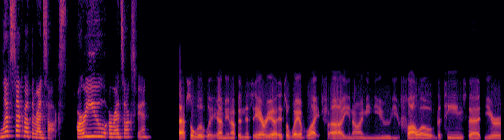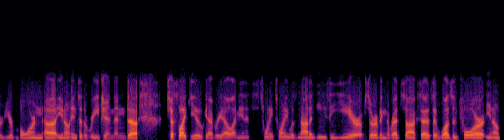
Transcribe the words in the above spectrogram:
Let's talk about the Red Sox. Are you a Red Sox fan? Absolutely. I mean, up in this area, it's a way of life. Uh, you know, I mean, you you follow the teams that you're you're born, uh, you know, into the region, and uh, just like you, Gabrielle. I mean, it's 2020 was not an easy year observing the Red Sox, as it wasn't for you know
